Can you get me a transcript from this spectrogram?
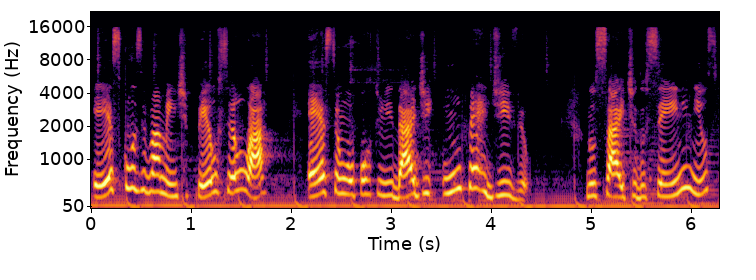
exclusivamente pelo celular, essa é uma oportunidade imperdível. No site do CN News,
